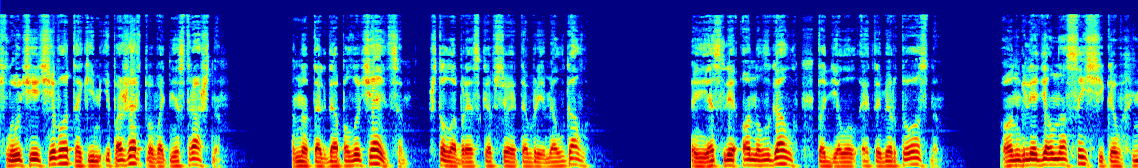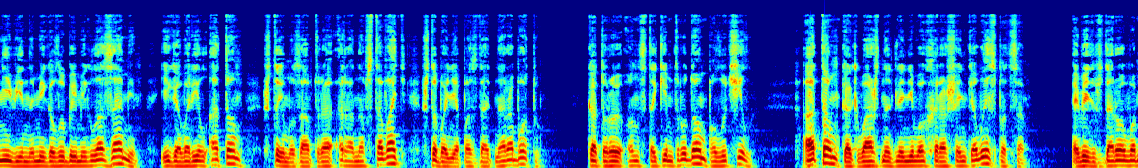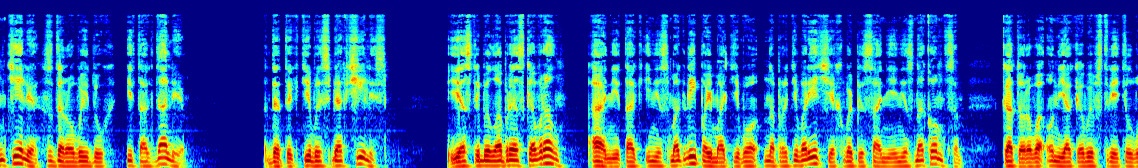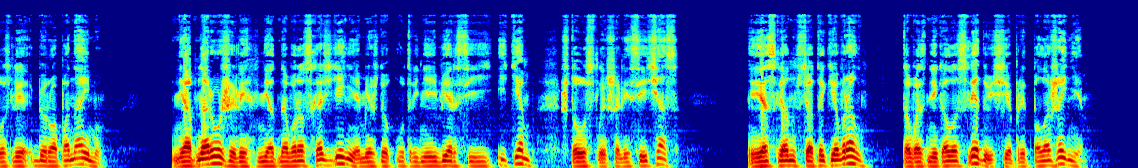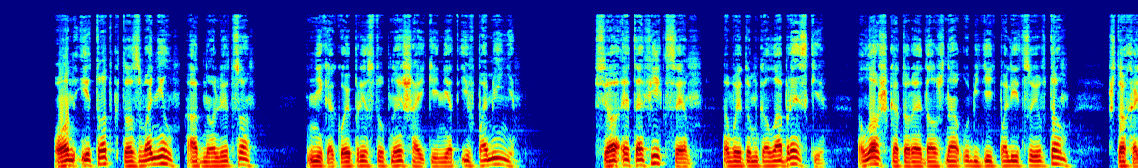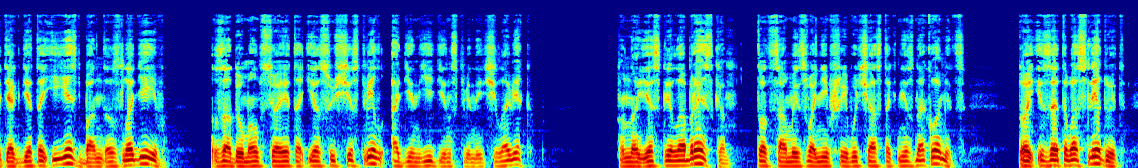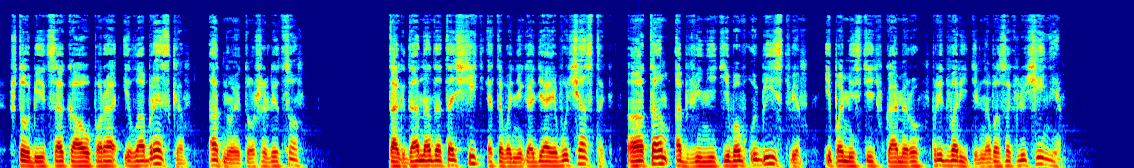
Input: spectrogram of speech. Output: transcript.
В случае чего таким и пожертвовать не страшно. Но тогда получается, что Лабреско все это время лгал. Если он лгал, то делал это виртуозно. Он глядел на сыщиков невинными голубыми глазами и говорил о том, что ему завтра рано вставать, чтобы не опоздать на работу, которую он с таким трудом получил, о том, как важно для него хорошенько выспаться, ведь в здоровом теле здоровый дух и так далее. Детективы смягчились. Если бы Лабреско врал, а они так и не смогли поймать его на противоречиях в описании незнакомца, которого он якобы встретил возле бюро по найму. Не обнаружили ни одного расхождения между утренней версией и тем, что услышали сейчас. Если он все-таки врал, то возникало следующее предположение. Он и тот, кто звонил, одно лицо. Никакой преступной шайки нет и в помине. Все это фикция, выдумка Лабрески, ложь, которая должна убедить полицию в том, что хотя где-то и есть банда злодеев, задумал все это и осуществил один единственный человек. Но если Лабреска, тот самый звонивший в участок незнакомец, то из этого следует, что убийца Каупора и Лабреска одно и то же лицо. Тогда надо тащить этого негодяя в участок, а там обвинить его в убийстве и поместить в камеру предварительного заключения.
